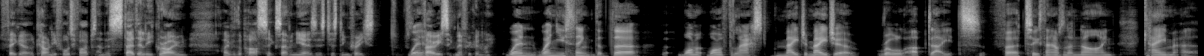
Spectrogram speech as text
figure, currently 45%, has steadily grown over the past six, seven years. It's just increased when, very significantly. When, when you think that the, one, one of the last major, major rule updates for 2009 came uh,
